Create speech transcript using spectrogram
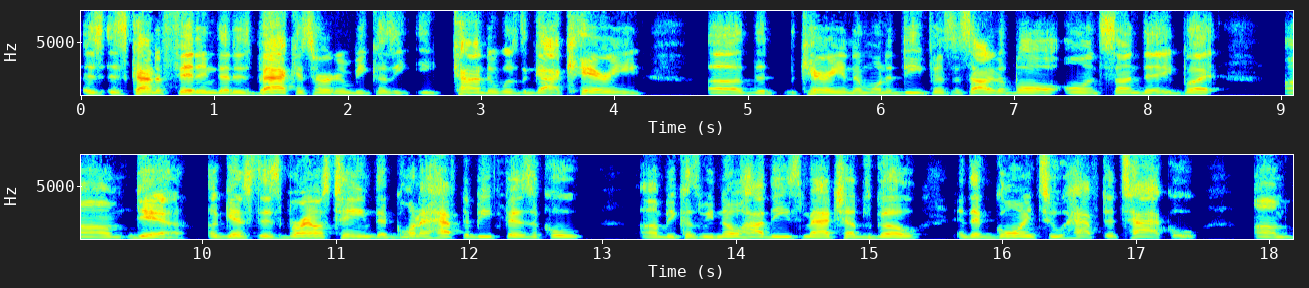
It's, it's kind of fitting that his back is hurting because he, he kind of was the guy carrying – uh the carrying them on the defensive side of the ball on Sunday. But um yeah, against this Browns team, they're going to have to be physical um, because we know how these matchups go, and they're going to have to tackle. Um,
